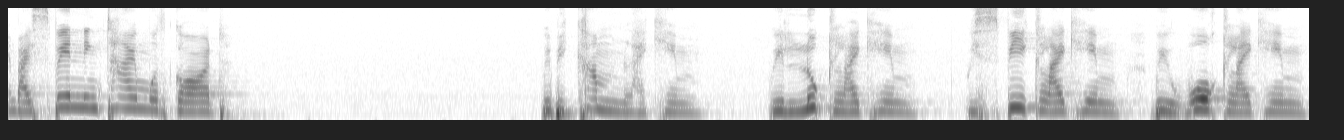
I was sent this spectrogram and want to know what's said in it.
And by spending time with God, we become like Him. We look like Him. We speak like Him. We walk like Him.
